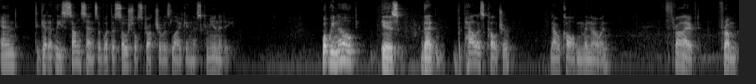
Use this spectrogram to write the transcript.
and to get at least some sense of what the social structure was like in this community. What we know is that the palace culture, now called Minoan, thrived from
